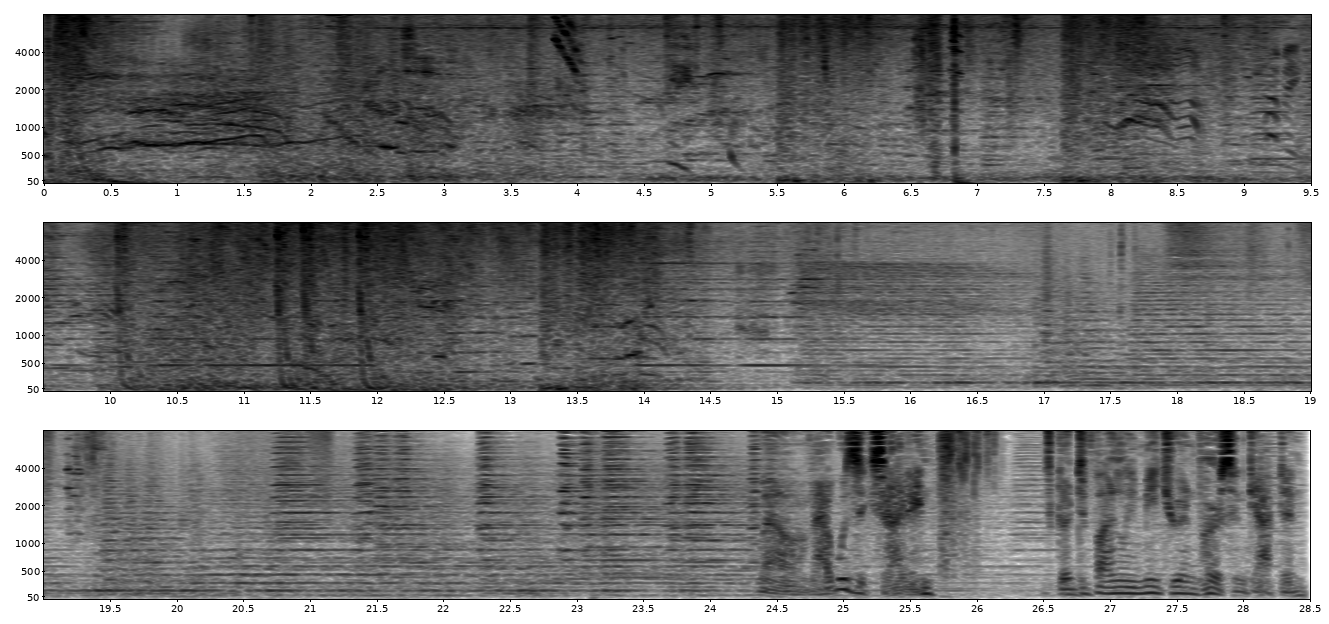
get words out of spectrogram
Well, that was exciting. It's good to finally meet you in person, Captain.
